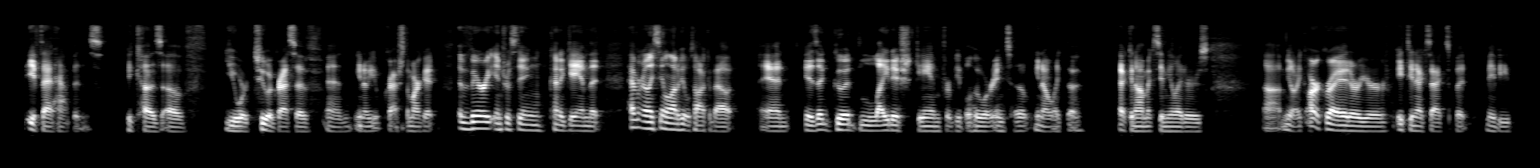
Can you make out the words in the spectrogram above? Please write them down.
if that happens because of you were too aggressive and you know you crashed the market a very interesting kind of game that I haven't really seen a lot of people talk about and is a good lightish game for people who are into you know like the economic simulators um, you know like arkwright or your 18xx but maybe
